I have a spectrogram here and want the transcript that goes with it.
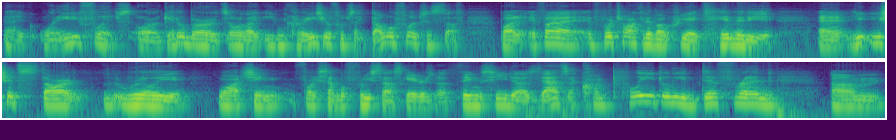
like 180 flips or ghetto birds or like even crazier flips like double flips and stuff. But if I if we're talking about creativity, and you, you should start really watching, for example, freestyle skaters, or things he does. That's a completely different um,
